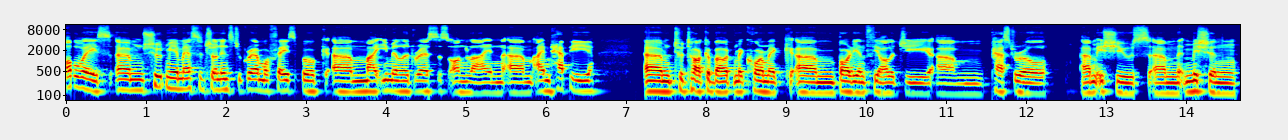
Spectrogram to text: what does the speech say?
Always um, shoot me a message on Instagram or Facebook. Um, my email address is online. Um, I'm happy um, to talk about McCormack, um, Barthian theology, um, pastoral issues, mission.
